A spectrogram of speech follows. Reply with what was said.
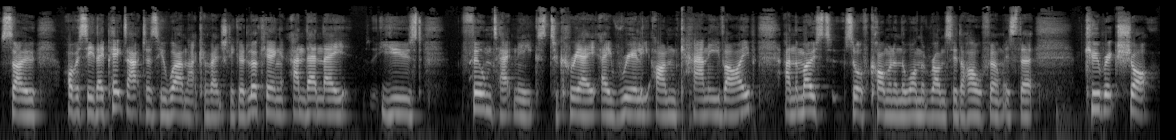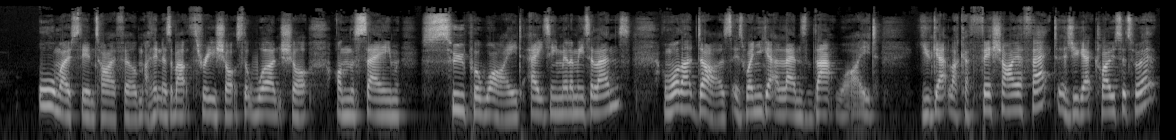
So obviously they picked actors who weren't that conventionally good looking and then they used film techniques to create a really uncanny vibe. And the most sort of common and the one that runs through the whole film is that Kubrick shot almost the entire film. I think there's about three shots that weren't shot on the same super wide 18 millimeter lens. And what that does is when you get a lens that wide, you get like a fisheye effect as you get closer to it.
